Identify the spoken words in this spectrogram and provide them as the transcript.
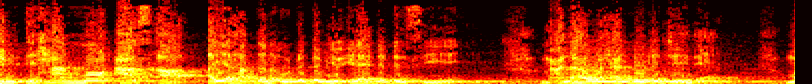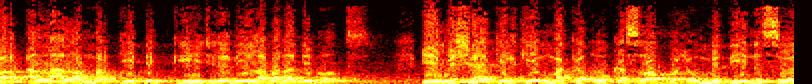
Imtixaan noocaas ah ayaa haddana uu dhadhamiyo ilahay dhadhansiiyey. Macnaha waxaa loola jeedaa mar allaala markii dhibkii hijradii labada dhibood iyo mashaakilkii maka uu ka soo baxo madiine soo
